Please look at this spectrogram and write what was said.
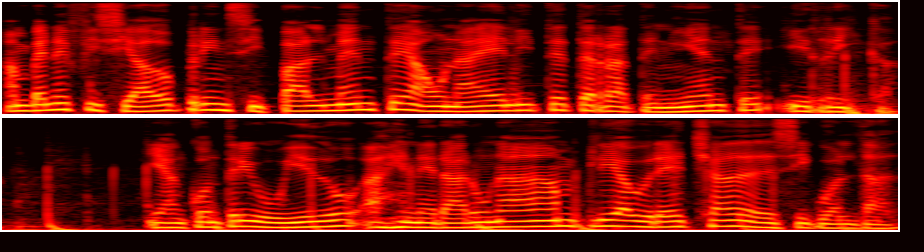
han beneficiado principalmente a una élite terrateniente y rica, y han contribuido a generar una amplia brecha de desigualdad.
